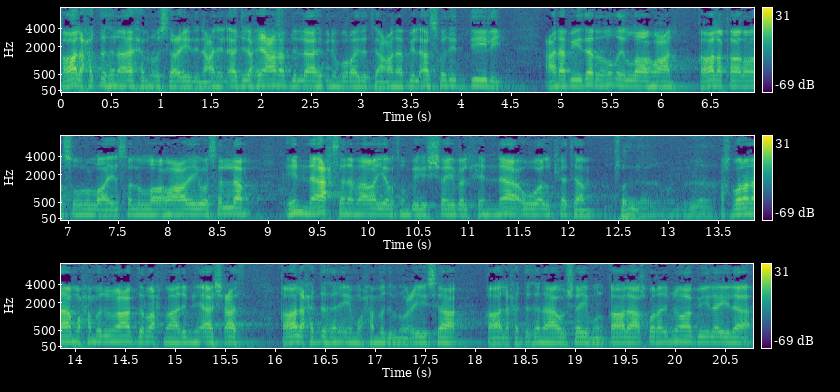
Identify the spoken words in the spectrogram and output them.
قال حدثنا يحيى بن سعيد عن الأجلح عن عبد الله بن بريدة عن أبي الأسود الديلي عن أبي ذر رضي الله عنه قال قال رسول الله صلى الله عليه وسلم إن أحسن ما غيرتم به الشيب الحناء والكتم صلى الله عليه وسلم. أخبرنا محمد بن عبد الرحمن بن أشعث قال حدثني محمد بن عيسى قال حدثنا هشيم قال أخبرني ابن أبي ليلى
